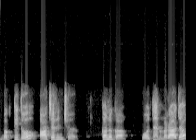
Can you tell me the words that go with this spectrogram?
భక్తితో ఆచరించారు. కనుక ఓ ధర్మరాజా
